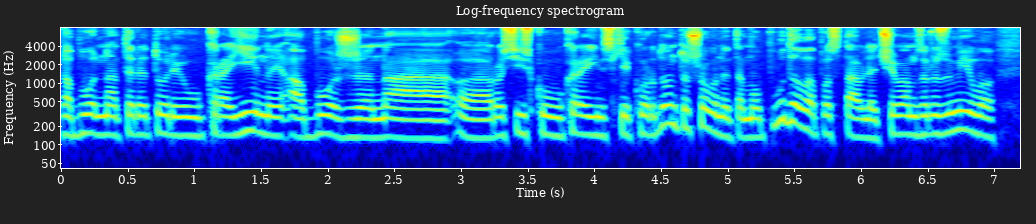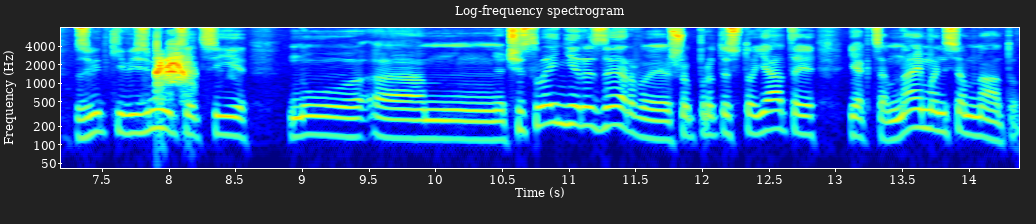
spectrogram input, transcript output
або на територію України, або ж на е, російсько-український кордон, то що вони там опудала поставлять? Чи вам зрозуміло, звідки візьмуться ці ну ем, численні резерви, щоб протистояти як це найманцям НАТО?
